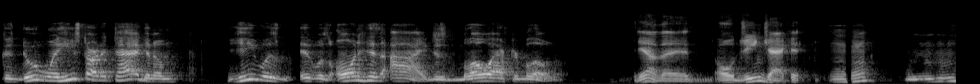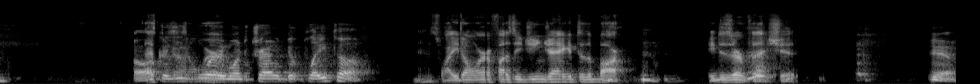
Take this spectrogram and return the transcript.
because dude, when he started tagging him, He was. It was on his eye, just blow after blow. Yeah, the old jean jacket. Mm-hmm. Mm-hmm. All because his kinda boy weird. wanted to try to be- play tough. That's why you don't wear a fuzzy jean jacket to the bar. He deserved that shit. Yeah.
